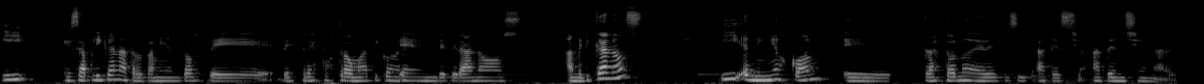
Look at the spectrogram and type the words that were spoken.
y que se aplican a tratamientos de, de estrés postraumático en veteranos americanos y en niños con eh, trastorno de déficit atencio- atencional.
